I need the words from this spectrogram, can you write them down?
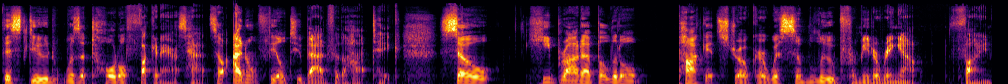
this dude was a total fucking asshat. So I don't feel too bad for the hot take. So he brought up a little pocket stroker with some lube for me to wring out. Fine.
